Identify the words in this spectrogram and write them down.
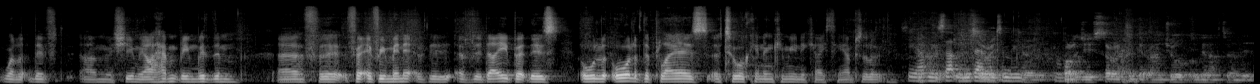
Well, they've. I'm assuming I haven't been with them uh, for for every minute of the of the day, but there's all all of the players are talking and communicating. Absolutely. So you haven't sat them down to me. Apologies, sorry to get around you. We're going to have to end it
